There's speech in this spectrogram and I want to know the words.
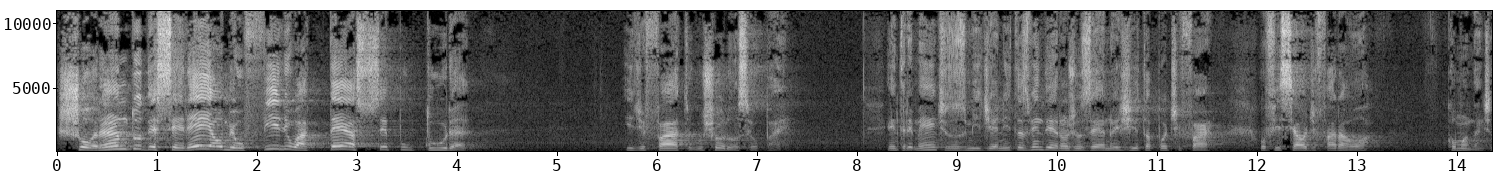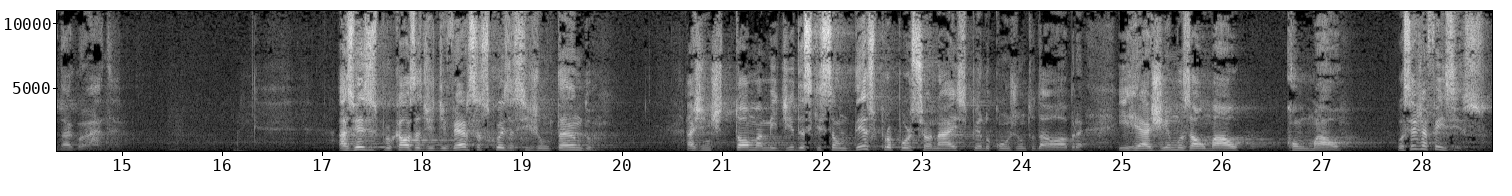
Chorando, descerei ao meu filho até a sepultura. E de fato o chorou seu pai. Entre mentes, os midianitas venderam José no Egito a Potifar, oficial de Faraó, comandante da guarda. Às vezes, por causa de diversas coisas se juntando, a gente toma medidas que são desproporcionais pelo conjunto da obra e reagimos ao mal com o mal. Você já fez isso?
